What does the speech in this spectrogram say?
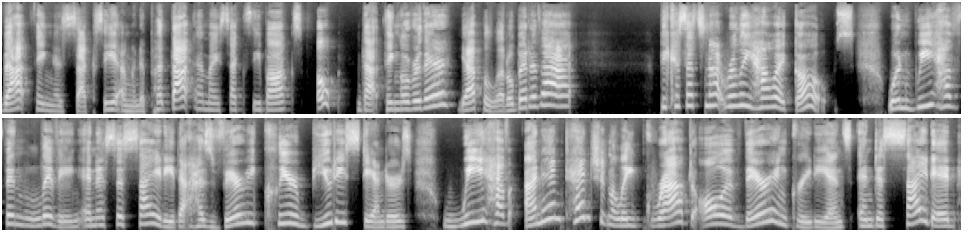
that thing is sexy. I'm going to put that in my sexy box. Oh, that thing over there. Yep, a little bit of that. Because that's not really how it goes. When we have been living in a society that has very clear beauty standards, we have unintentionally grabbed all of their ingredients and decided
